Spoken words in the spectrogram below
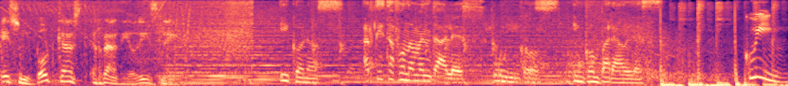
es un podcast Radio Disney. Íconos, artistas fundamentales, únicos, incomparables. Queen,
